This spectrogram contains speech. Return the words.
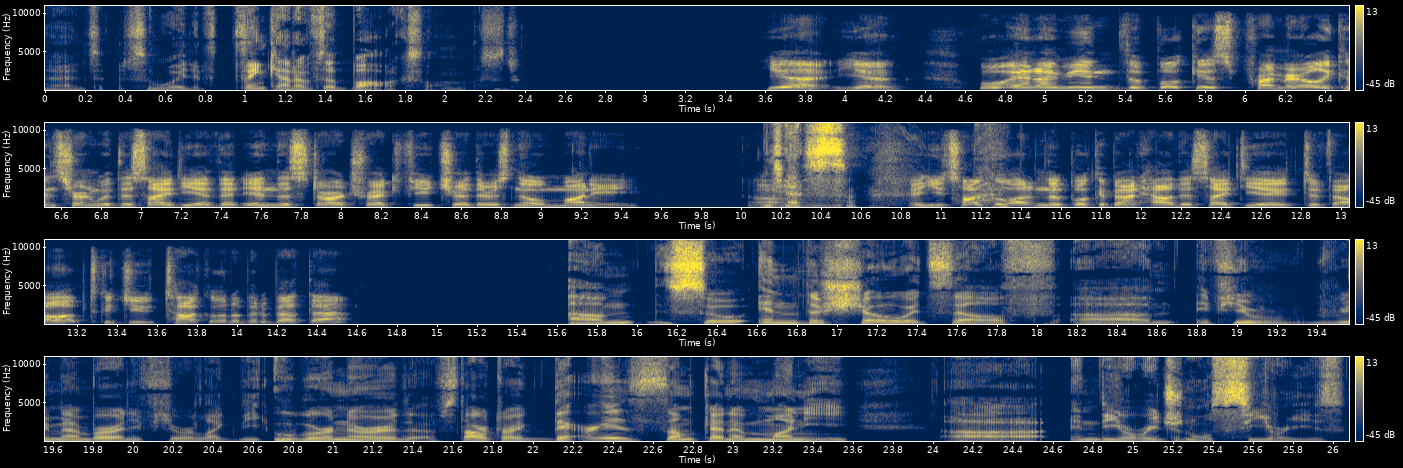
It's, it's a way to think out of the box almost. Yeah, yeah. Well, and I mean, the book is primarily concerned with this idea that in the Star Trek future, there's no money. Um, yes. and you talk a lot in the book about how this idea developed. Could you talk a little bit about that? Um, so in the show itself, um, if you remember, and if you're like the uber nerd of Star Trek, there is some kind of money uh, in the original series.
